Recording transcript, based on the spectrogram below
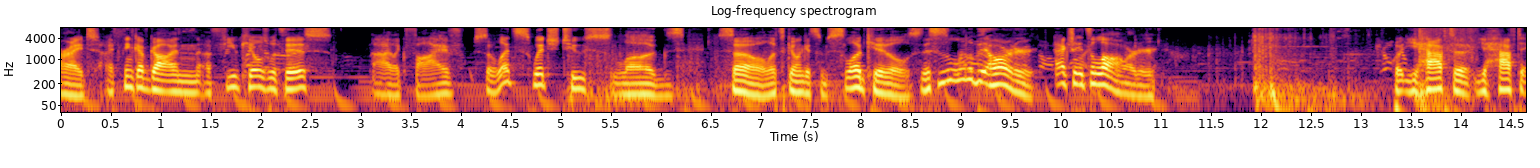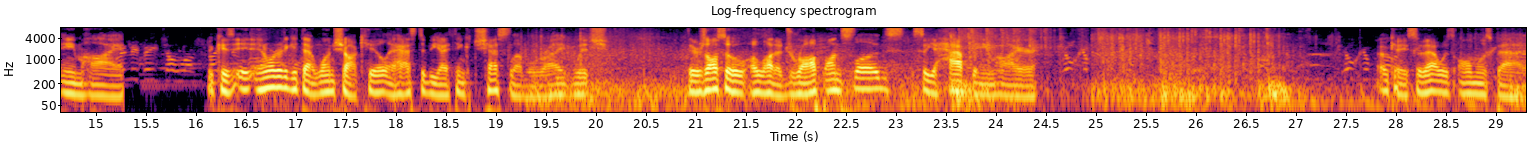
All right, I think I've gotten a few kills with this, uh, like five. So let's switch to slugs. So let's go and get some slug kills. This is a little bit harder. Actually, it's a lot harder. But you have to you have to aim high because it, in order to get that one shot kill, it has to be I think chest level, right? Which there's also a lot of drop on slugs, so you have to aim higher. Okay, so that was almost bad.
